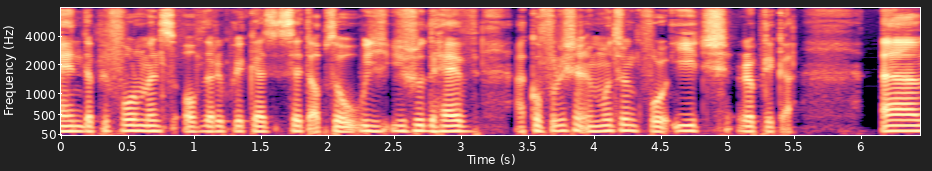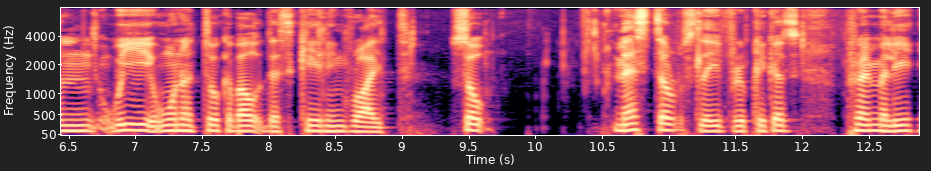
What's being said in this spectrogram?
and the performance of the replicas set up. So we you should have a configuration and monitoring for each replica. Um, we want to talk about the scaling right. So master slave replicas primarily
